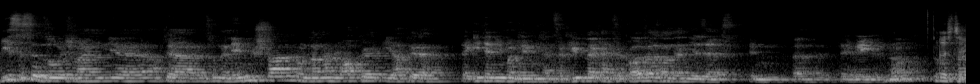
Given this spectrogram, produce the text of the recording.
Wie ist es denn so? Ich meine, ihr habt ja das Unternehmen gestartet und dann haben wir auch gehört, ihr habt ja, da geht ja niemand hin, kein Vertriebler, kein Verkäufer, sondern ihr selbst in äh, der Regel. Ne? Richtig.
